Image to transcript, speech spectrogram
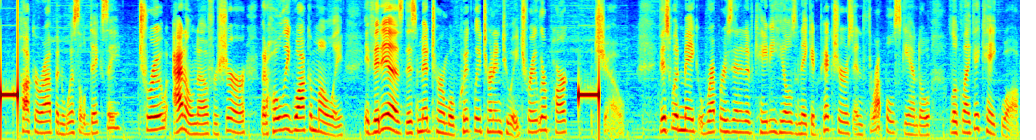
pucker up and whistle Dixie? True, I don't know for sure, but holy guacamole, if it is, this midterm will quickly turn into a trailer park show. This would make Representative Katie Hill's naked pictures and thruple scandal look like a cakewalk.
